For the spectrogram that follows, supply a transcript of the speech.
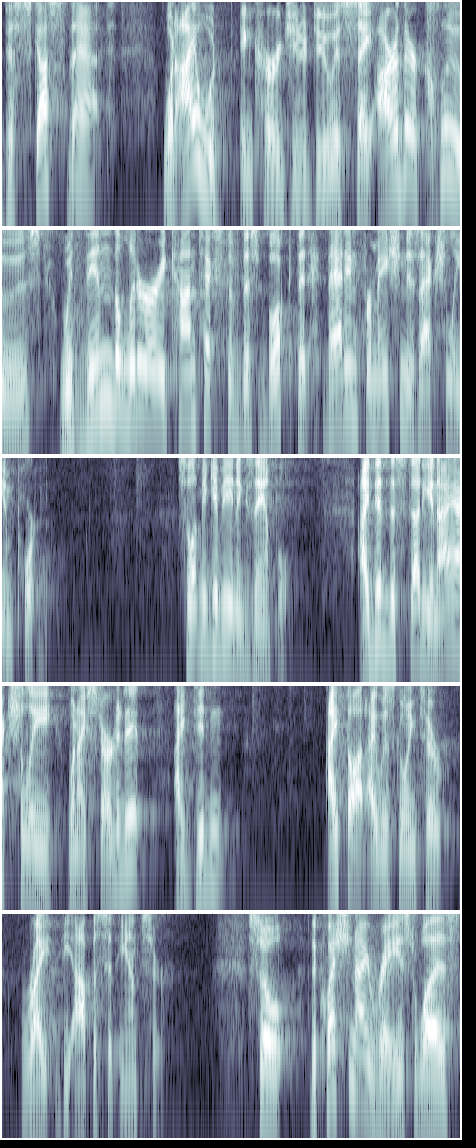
discuss that. What I would encourage you to do is say, are there clues within the literary context of this book that that information is actually important? So let me give you an example. I did the study, and I actually, when I started it, I didn't, I thought I was going to write the opposite answer. So the question I raised was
